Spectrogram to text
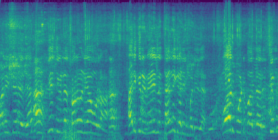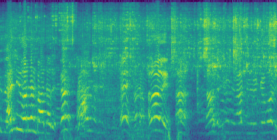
உனக்கு தெரியாது? கீச்சுக்கிட்ட சொரவன் ஏன் விடுறான் அடிக்கிற வெயில்ல தண்ணிக்கு அடிக்க மாட்டேங்குது. போர் போட்டு பார்த்தாரு சிமிடி தண்ணி தண்ணி வருதான்னு பார்த்தாரு. அதாவது இருக்கிற போது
